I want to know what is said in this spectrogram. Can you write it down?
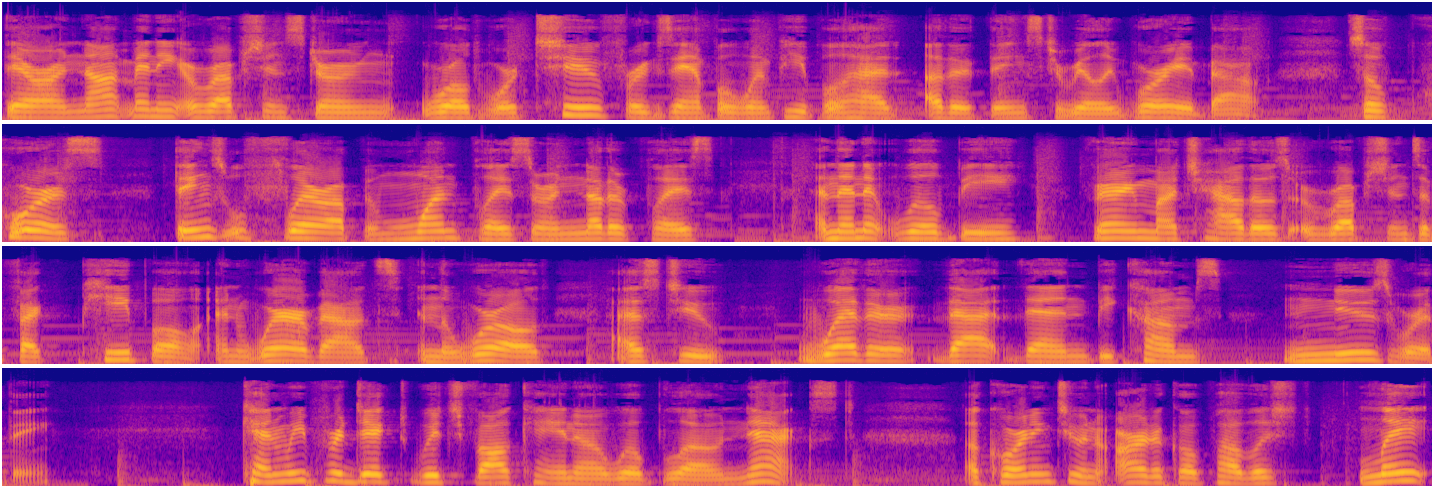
There are not many eruptions during World War II, for example, when people had other things to really worry about. So, of course, things will flare up in one place or another place, and then it will be very much how those eruptions affect people and whereabouts in the world as to whether that then becomes newsworthy. Can we predict which volcano will blow next? According to an article published late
